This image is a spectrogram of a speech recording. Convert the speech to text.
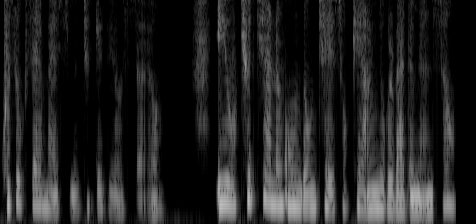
구속사의 말씀을 듣게 되었어요. 이후 큐티하는 공동체에 속해 양육을 받으면서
